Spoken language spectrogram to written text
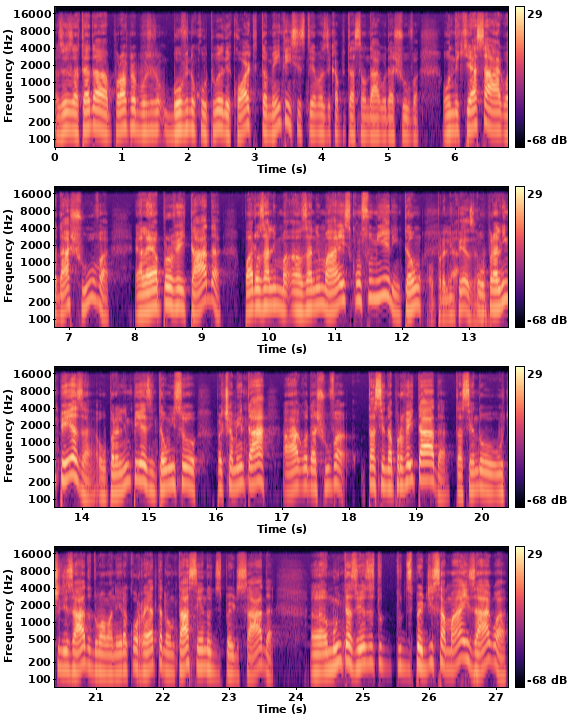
às vezes até da própria bovinocultura de corte também tem sistemas de captação da água da chuva, onde que essa água da chuva ela é aproveitada para os, anima os animais consumirem. Então, ou para limpeza. Ou né? para limpeza, ou para limpeza. Então isso praticamente ah, a água da chuva está sendo aproveitada, está sendo utilizada de uma maneira correta, não está sendo desperdiçada. Uh, muitas vezes tu, tu, desperdiça mais água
